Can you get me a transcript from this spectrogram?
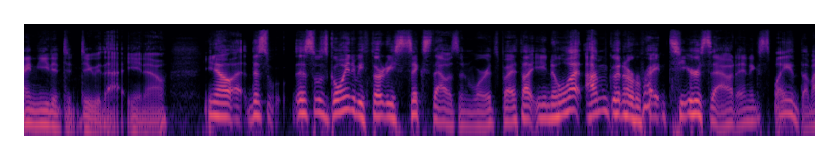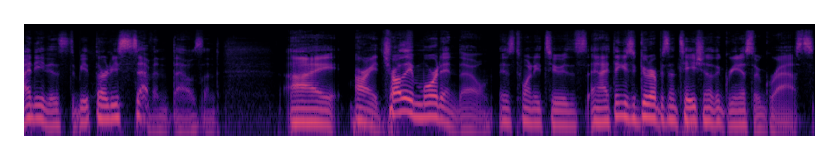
I needed to do that. You know, you know uh, this this was going to be thirty six thousand words, but I thought, you know what, I'm gonna write tears out and explain them. I needed this to be thirty seven thousand. I all right. Charlie Morton though is 22, and I think he's a good representation of the greenest of grass,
